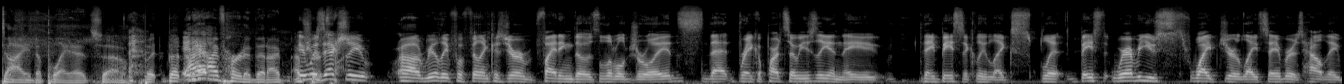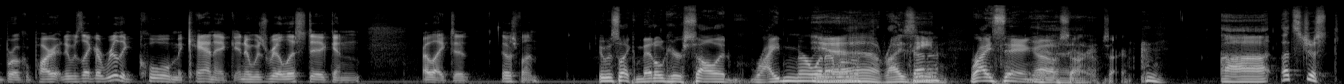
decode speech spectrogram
dying to play it. So, but but I, had- I've heard of it. I, I'm it sure was actually uh, really fulfilling because you're fighting those little droids that break apart so easily, and they they basically like split based wherever you swiped your lightsaber is how they broke apart and it was like a really cool mechanic and it was realistic and I liked it. It was fun. It was like Metal Gear Solid Raiden or whatever. Yeah, Rising. Kinda? Rising. oh, sorry. Sorry. Uh, let's just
